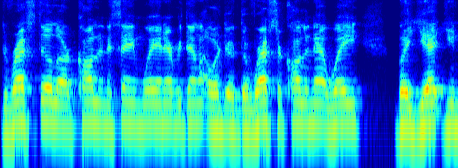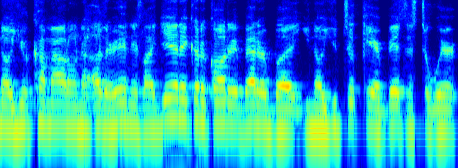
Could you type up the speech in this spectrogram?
the refs still are calling the same way and everything, or the, the refs are calling that way, but yet you know you come out on the other end it's like yeah they could have called it better but you know you took care of business to where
